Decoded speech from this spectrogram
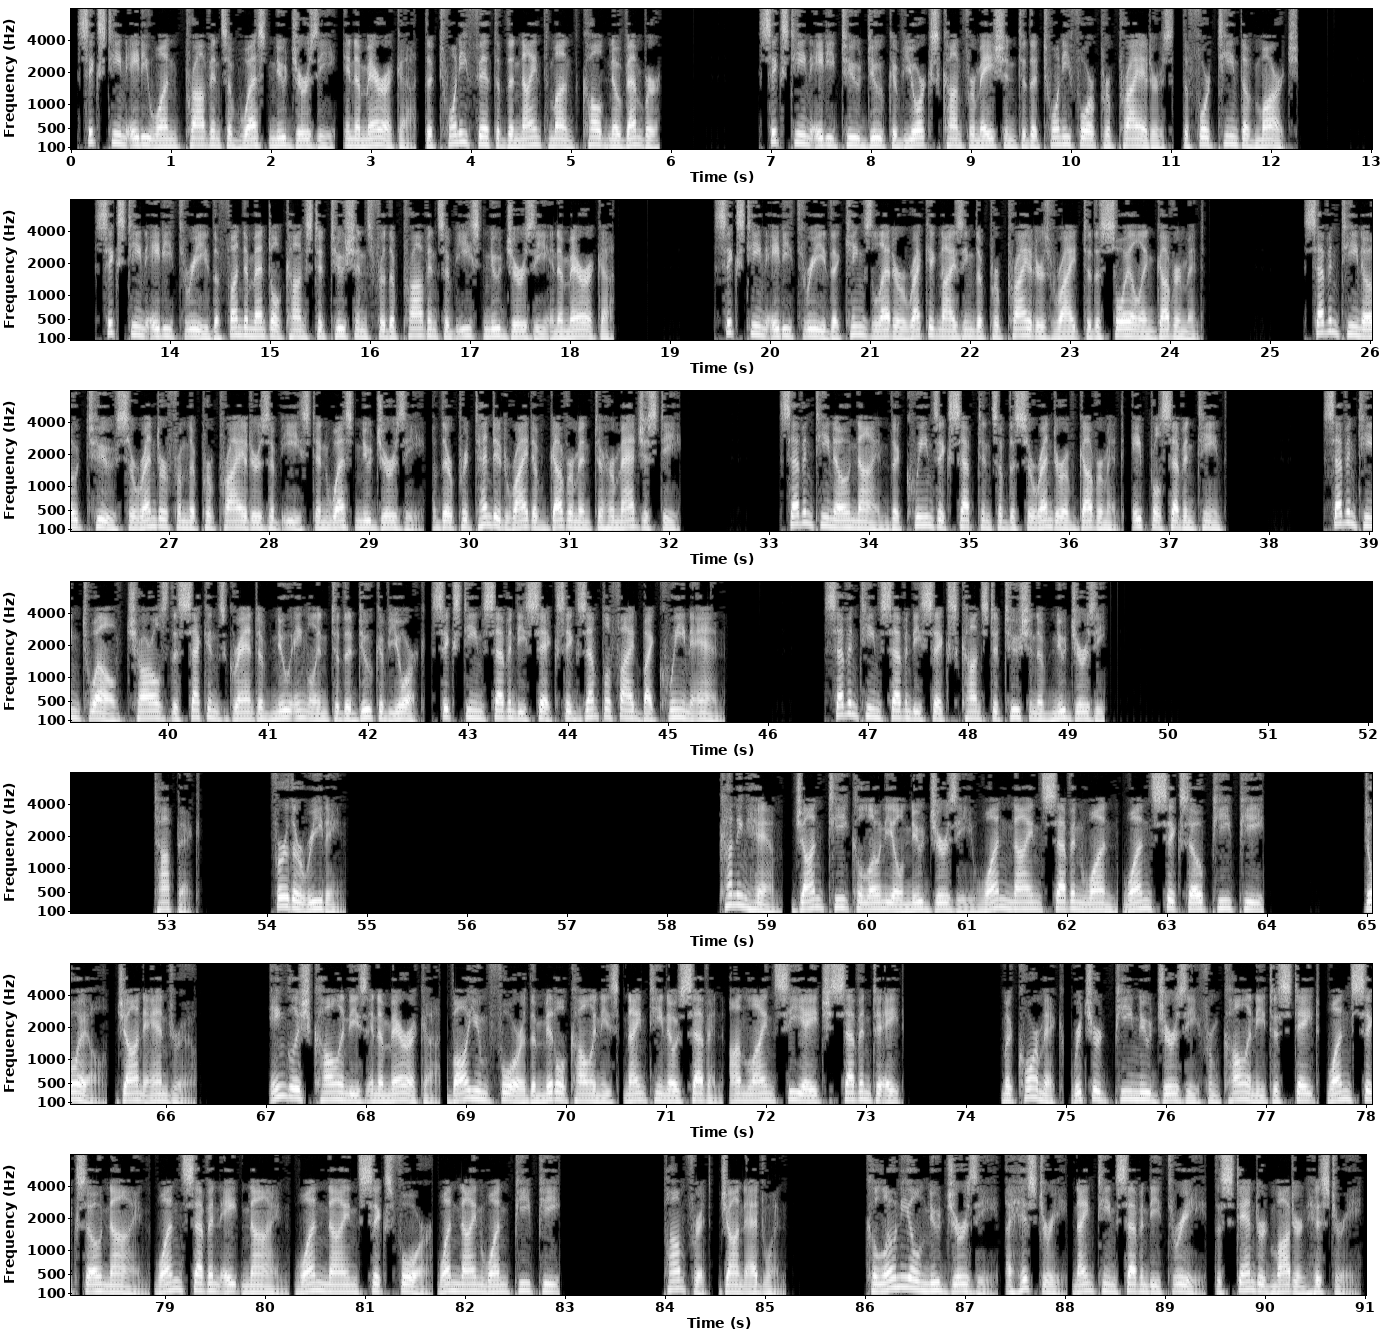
1681 Province of West New Jersey, in America, the 25th of the ninth month called November. 1682 Duke of York's confirmation to the 24 proprietors, the 14th of March 1683 The Fundamental Constitutions for the Province of East New Jersey in America. 1683 The King's Letter recognizing the proprietor's right to the soil and government. 1702 Surrender from the proprietors of East and West New Jersey, of their pretended right of government to Her Majesty. 1709 The Queen's acceptance of the surrender of government, April 17 1712 Charles II's grant of New England to the Duke of York, 1676 exemplified by Queen Anne 1776 Constitution of New Jersey Topic. Further reading Cunningham, John T. Colonial New Jersey 1971-160 pp. Doyle, John Andrew. English Colonies in America, Volume 4 The Middle Colonies 1907 online ch 7–8 McCormick, Richard P. New Jersey From Colony to State, 1609-1789-1964-191 pp. Pomfret, John Edwin. Colonial New Jersey, A History 1973, The Standard Modern History.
